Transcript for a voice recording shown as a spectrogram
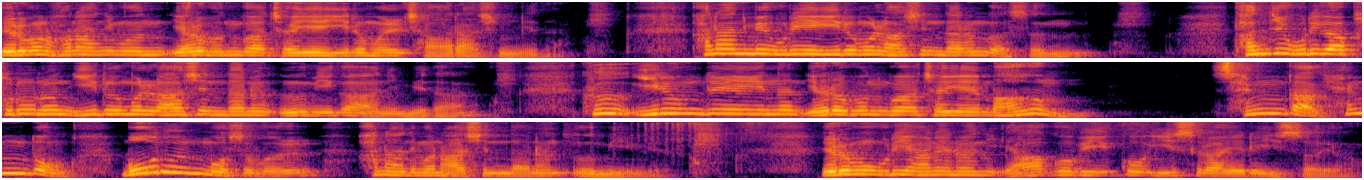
여러분, 하나님은 여러분과 저희의 이름을 잘 아십니다. 하나님이 우리의 이름을 아신다는 것은 단지 우리가 부르는 이름을 아신다는 의미가 아닙니다. 그 이름 뒤에 있는 여러분과 저희의 마음, 생각, 행동, 모든 모습을 하나님은 아신다는 의미입니다. 여러분, 우리 안에는 야곱이 있고 이스라엘이 있어요.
